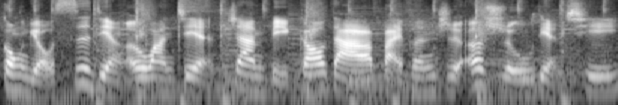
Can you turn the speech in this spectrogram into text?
共有四点二万件，占比高达百分之二十五点七，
